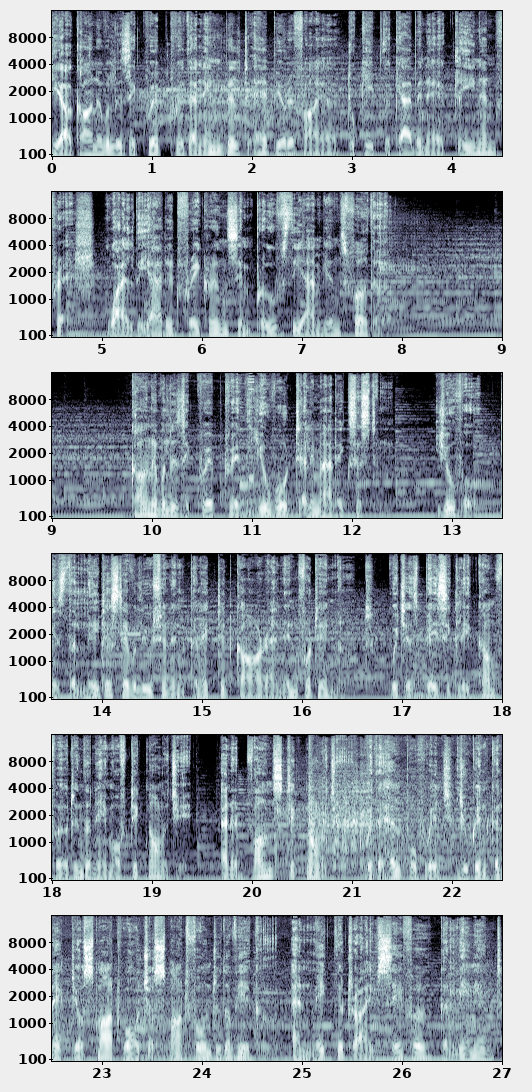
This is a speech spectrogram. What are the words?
Kia Carnival is equipped with an inbuilt air purifier to keep the cabin air clean and fresh, while the added fragrance improves the ambience further. Carnival is equipped with UVO Telematics System. UVO is the latest evolution in connected car and infotainment, which is basically comfort in the name of technology. an advanced technology with the help of which you can connect your smartwatch or smartphone to the vehicle and make the drive safer, convenient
